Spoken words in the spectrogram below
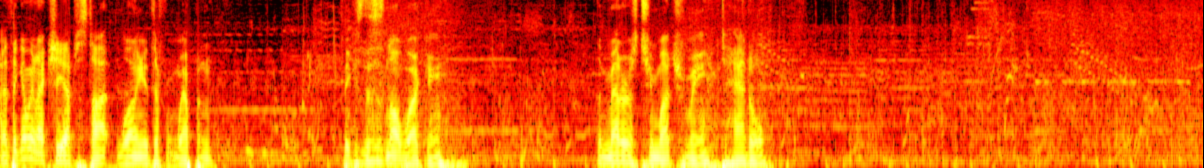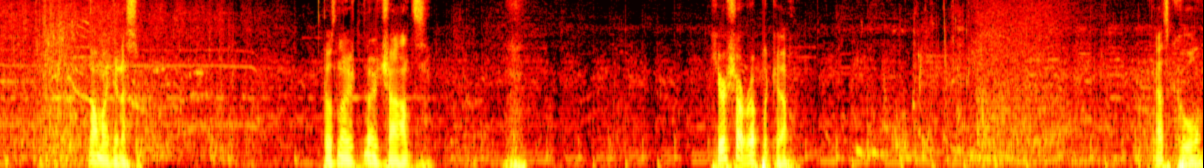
I think I'm gonna actually have to start learning a different weapon. Because this is not working. The meta is too much for me to handle. Oh my goodness. There's no no chance. Hero shot replica. That's cool.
